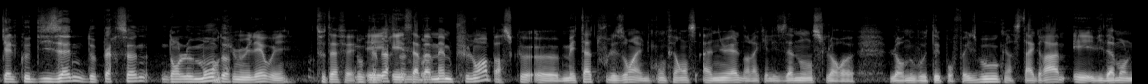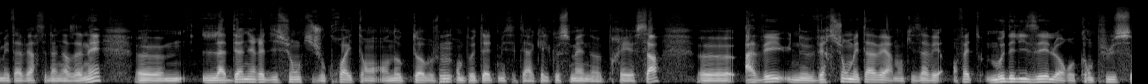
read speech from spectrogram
quelques dizaines de personnes dans le monde. En cumulé, oui Tout à fait. et, ça va même plus loin parce que euh, Meta, tous les ans, a une conférence annuelle dans laquelle ils annoncent leurs leur nouveautés pour Facebook, Instagram et évidemment le métavers ces dernières années. Euh, la dernière édition, qui je crois était en, octobre, je me mm. trompe peut-être, mais c'était à quelques semaines près ça, euh, avait une version métavers. Donc ils avaient en fait modélisé leur campus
